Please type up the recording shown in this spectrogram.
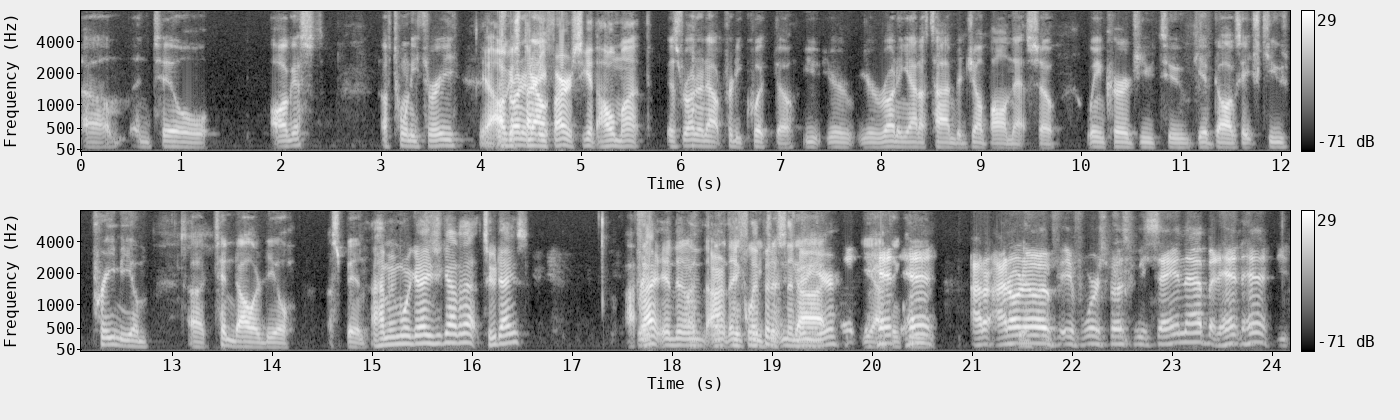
um, until August. of 23. Yeah, August thirty first. You get the whole month. It's running out pretty quick though. You, you're you're running out of time to jump on that. So we encourage you to give DawgsHQ's premium uh, ten dollar deal a spin. How many more days you got of that? Two days, think- right? And then I- I aren't they flipping it in the got- new year? Yeah, I hint, we- hint. I don't, I don't Yeah. know if, if we're supposed to be saying that, but hint, hint. You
